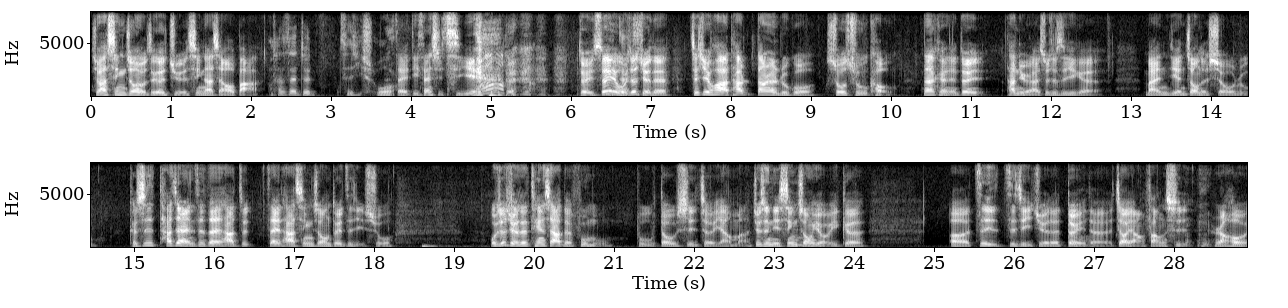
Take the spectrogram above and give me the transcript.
就他心中有这个决心，他想要把他是在对自己说，在第三十七页，对，所以我就觉得这句话，他当然如果说出口，那可能对他女儿来说就是一个蛮严重的羞辱。可是他竟然是在他最在他心中对自己说，我就觉得天下的父母不都是这样吗？就是你心中有一个呃自自己觉得对的教养方式，然后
